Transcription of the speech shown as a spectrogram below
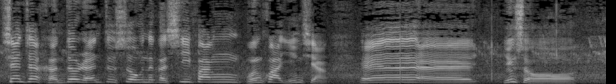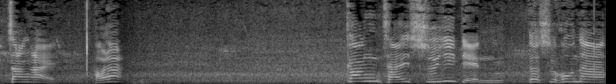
现在很多人都受那个西方文化影响，呃呃有所障碍。好了，刚才十一点的时候呢，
